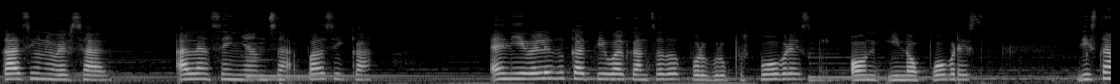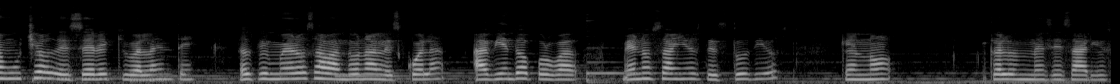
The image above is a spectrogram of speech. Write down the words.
casi universal a la enseñanza básica el nivel educativo alcanzado por grupos pobres y no pobres dista mucho de ser equivalente. Los primeros abandonan la escuela habiendo aprobado menos años de estudios que, no, que los necesarios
